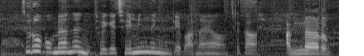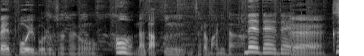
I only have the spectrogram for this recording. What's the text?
어. 들어보면은 음. 되게 재밌는 게 많아요. 제가 I'm not a bad boy 모르잖아요. 어 나 나쁜 사람 아니다. 네네네 네. 그러기도-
